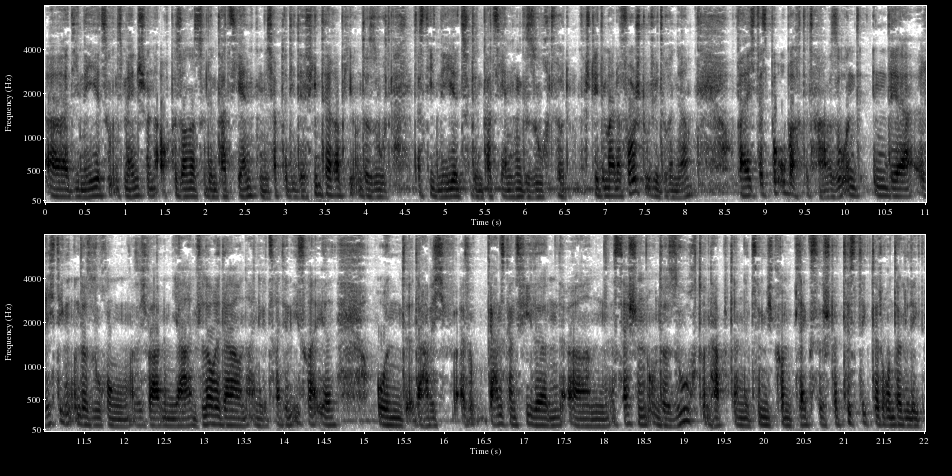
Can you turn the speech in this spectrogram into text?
äh, die Nähe zu uns Menschen und auch besonders zu den Patienten, ich habe da die Delfintherapie untersucht, dass die Nähe zu den Patienten gesucht wird. Das steht in meiner Vorstudie drin, ja, weil ich das beobachtet habe. So und in der richtigen Untersuchung, also ich war ein Jahr in Florida und einige Zeit in Israel und da habe ich also ganz, ganz viele ähm, Session untersucht untersucht und habe dann eine ziemlich komplexe Statistik darunter gelegt.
